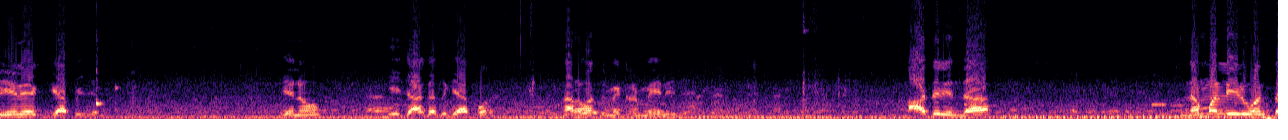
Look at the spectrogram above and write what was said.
ಮೇಲೆ ಗ್ಯಾಪ್ ಇದೆ. ಏನು? ಈ ಜಾಗದ ಗ್ಯಾಪ್ ನಲವತ್ತು ಮೀಟರ್ ಮೇಲಿದೆ. ಆದ್ದರಿಂದ ನಮ್ಮಲ್ಲಿ ಇರುವಂತ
